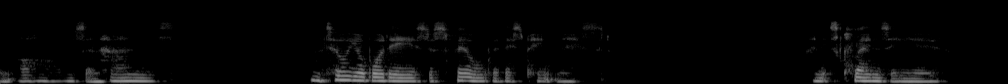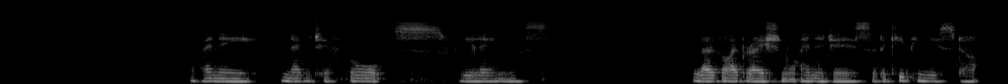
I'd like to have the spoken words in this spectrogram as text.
and arms and hands until your body is just filled with this pink mist and it's cleansing you of any negative thoughts, feelings, low vibrational energies that are keeping you stuck.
